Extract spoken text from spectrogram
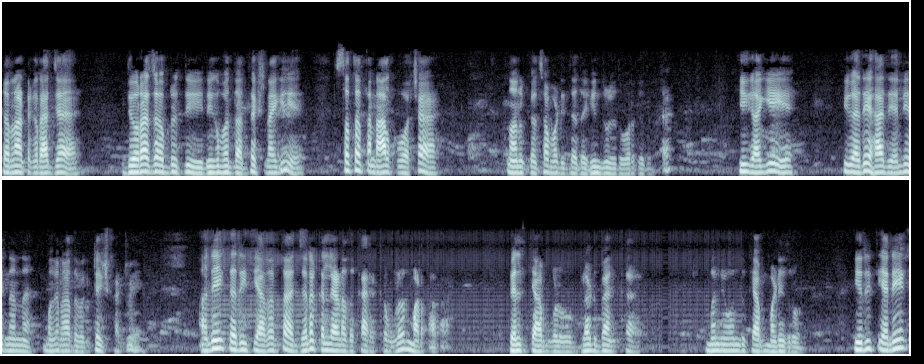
ಕರ್ನಾಟಕ ರಾಜ್ಯ ದೇವರಾಜ ಅಭಿವೃದ್ಧಿ ನಿಗಮದ ಅಧ್ಯಕ್ಷನಾಗಿ ಸತತ ನಾಲ್ಕು ವರ್ಷ ನಾನು ಕೆಲಸ ಮಾಡಿದ್ದೆ ಹಿಂದುಳಿದ ವರ್ಗದಿಂದ ಹೀಗಾಗಿ ಈಗ ಅದೇ ಹಾದಿಯಲ್ಲಿ ನನ್ನ ಮಗನಾದ ವೆಂಕಟೇಶ್ ಕಾಟ್ವೆ ಅನೇಕ ರೀತಿಯಾದಂಥ ಜನ ಕಲ್ಯಾಣದ ಕಾರ್ಯಕ್ರಮಗಳನ್ನು ಮಾಡ್ತಾರೆ ಹೆಲ್ತ್ ಕ್ಯಾಂಪ್ಗಳು ಬ್ಲಡ್ ಬ್ಯಾಂಕ್ ಮೊನ್ನೆ ಒಂದು ಕ್ಯಾಂಪ್ ಮಾಡಿದರು. ಈ ರೀತಿ ಅನೇಕ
